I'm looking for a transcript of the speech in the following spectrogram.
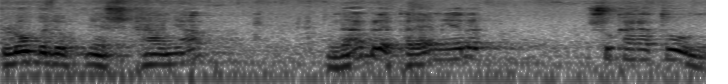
kluby lub mieszkania. Nagle premier szuka ratunku.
